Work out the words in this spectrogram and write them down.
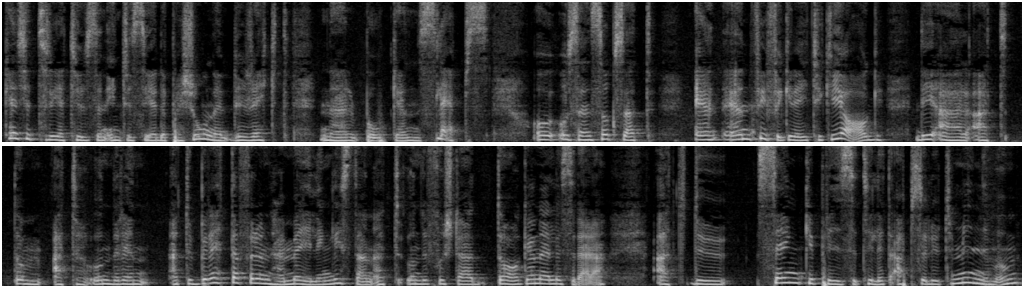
kanske 3000 intresserade personer direkt när boken släpps. Och, och sen så också att en, en fiffig grej tycker jag, det är att, de, att, under en, att du berättar för den här mejlinglistan att under första dagarna eller sådär att du sänker priset till ett absolut minimum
